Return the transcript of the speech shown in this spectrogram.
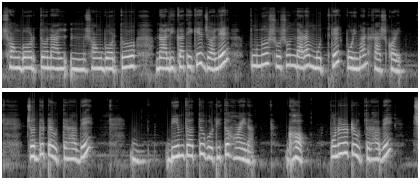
সংবর্তনাল সংবর্ত নালিকা থেকে জলের পুনঃশোষণ দ্বারা মূত্রের পরিমাণ হ্রাস করে। চোদ্দোটার উত্তর হবে তত্ত্ব গঠিত হয় না। ঘ, পনেরোটার উত্তর হবে, ছ,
